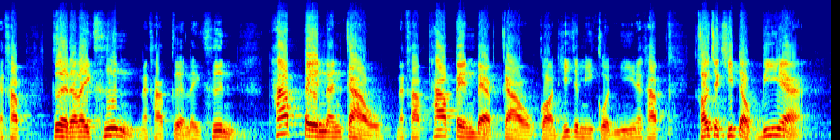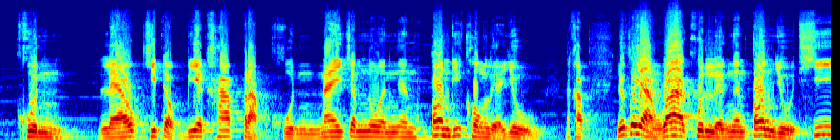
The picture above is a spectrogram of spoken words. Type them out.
นะครับ เกิดอะไรขึ้นนะครับ เกิดอะไรขึ้น ถ้าเป็นอันเก่านะครับ ถ้าเป็นแบบเก่าก่อนที่จะมีกฎนี้นะครับ เขาจะคิดดอกเบี้ยคุณแล้วคิดดอกเบี้ยค่าปรับคุณในจำนวนเงินต้นที่คงเหลืออยู่นะครับ ยกตัวอย่างว่าคุณเหลือเงินต้นอยู่ที่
